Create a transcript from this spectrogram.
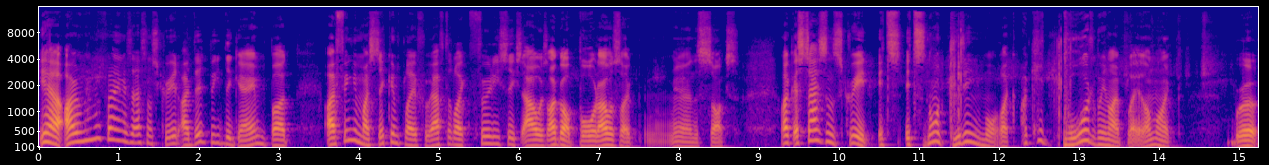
Yeah, I remember playing Assassin's Creed. I did beat the game, but I think in my second playthrough, after like 36 hours, I got bored. I was like, "Mm, yeah, this sucks. Like Assassin's Creed, it's it's not good anymore. Like I get bored when I play it. I'm like, bruh.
